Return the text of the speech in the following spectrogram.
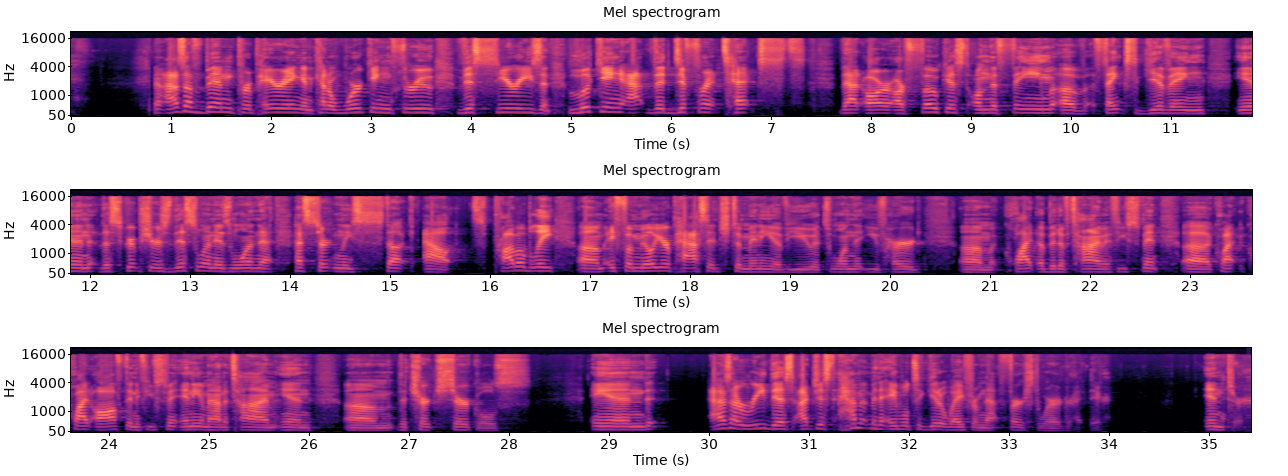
Now, as I've been preparing and kind of working through this series and looking at the different texts that are, are focused on the theme of thanksgiving in the scriptures, this one is one that has certainly stuck out. It's probably um, a familiar passage to many of you. It's one that you've heard um, quite a bit of time. If you've spent uh, quite, quite often, if you've spent any amount of time in um, the church circles. And as I read this, I just haven't been able to get away from that first word right there enter.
